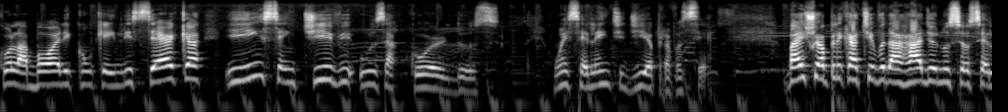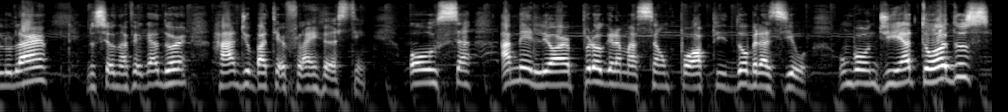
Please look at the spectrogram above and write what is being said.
Colabore com quem lhe cerca e incentive os acordos. Um excelente dia para você. Baixe o aplicativo da rádio no seu celular, no seu navegador, Rádio Butterfly Husting. Ouça a melhor programação pop do Brasil. Um bom dia a todos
